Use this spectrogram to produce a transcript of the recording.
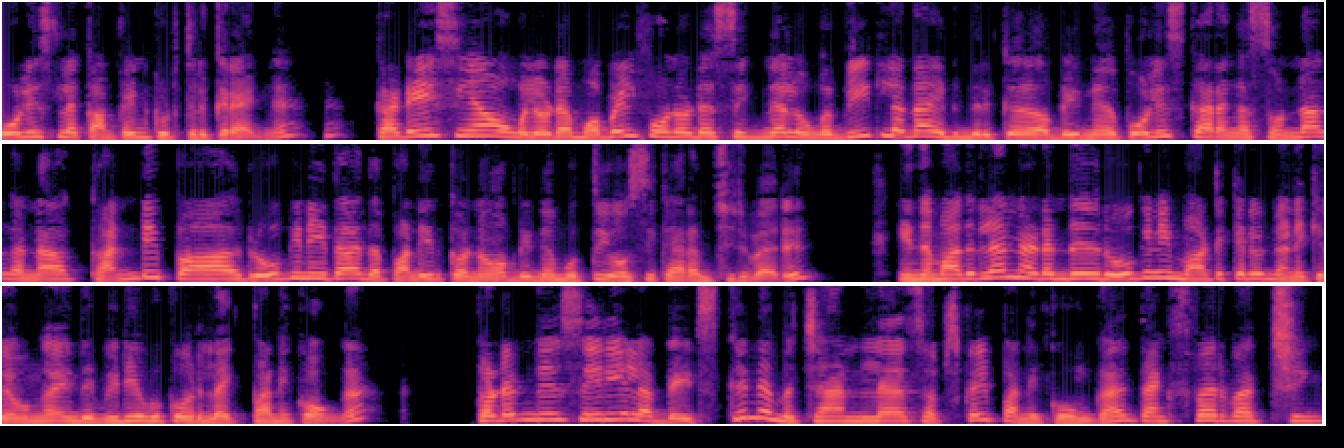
போலீஸ்ல கம்ப்ளைண்ட் கொடுத்துருக்குறாங்க. கடைசியா உங்களோட மொபைல் போனோட சிக்னல் உங்க வீட்ல தான் இருந்திருக்கு அப்படின்னு போலீஸ்காரங்க சொன்னாங்கன்னா கண்டிப்பா ரோகிணி தான் இதை பண்ணிருக்கணும் அப்படின்னு முத்து யோசிக்க ஆரம்பிச்சிருவாரு. இந்த மாதிரிலாம் நடந்து ரோகிணி மாட்டிக்கணும்னு நினைக்கிறவங்க இந்த வீடியோவுக்கு ஒரு லைக் பண்ணிக்கோங்க. தொடர்ந்து சீரியல் அப்டேட்ஸ்க்கு நம்ம சேனலை சப்ஸ்கிரைப் பண்ணிக்கோங்க. தேங்க்ஸ் ஃபார் வாட்சிங்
